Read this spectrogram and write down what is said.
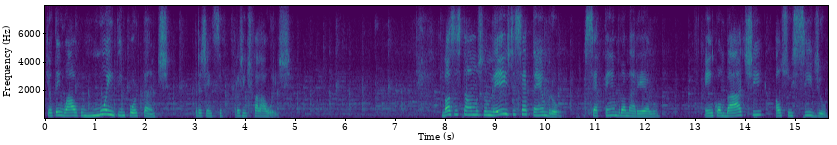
que eu tenho algo muito importante para gente, a gente falar hoje. Nós estamos no mês de setembro, setembro amarelo, em combate ao suicídio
